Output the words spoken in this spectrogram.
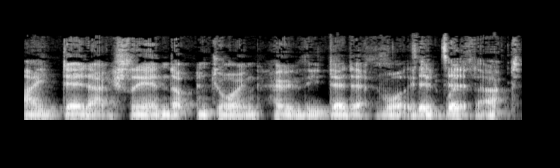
I did actually end up enjoying how they did it and what they They did, did. with that.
